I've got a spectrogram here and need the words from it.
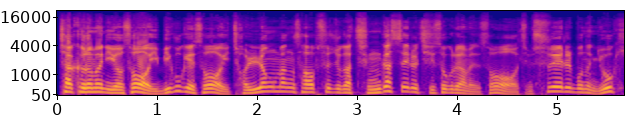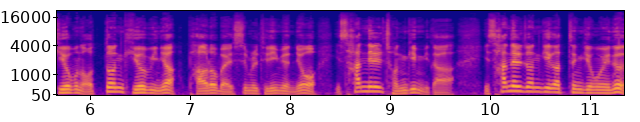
자 그러면 이어서 이 미국에서 이 전력망 사업 수주가 증가세를 지속을 하면서 지금 수혜를 보는 요 기업은 어떤 기업이냐 바로 말씀을 드리면요. 이 산일 전기입니다. 이 산일 전기 같은 경우에는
